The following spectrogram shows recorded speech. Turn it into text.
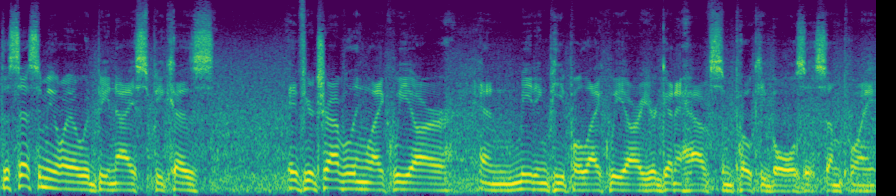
The sesame oil would be nice because if you're traveling like we are and meeting people like we are, you're going to have some poke bowls at some point.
